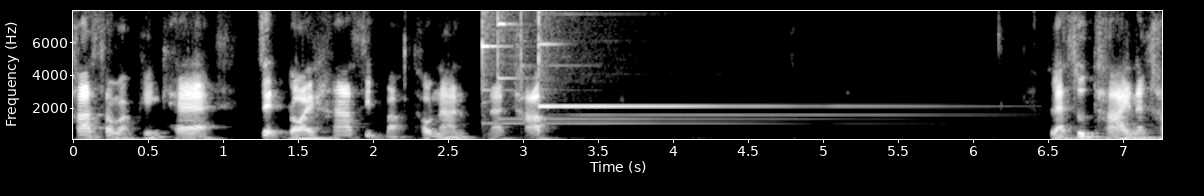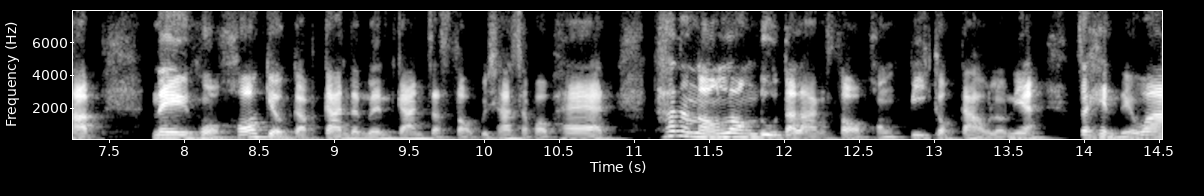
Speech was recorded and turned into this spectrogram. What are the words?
ค่าสมัครเพียงแค่ 750 บาทเท่านั้นนะครับ และสุดท้ายนะครับ ในหัวข้อเกี่ยวกับการดำเนินการจัดสอบวิชาเฉพาะแพทย์ ถ้าน้องๆลองดูตารางสอบของปีเก่าๆแล้วเนี่ยจะเห็นได้ว่า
